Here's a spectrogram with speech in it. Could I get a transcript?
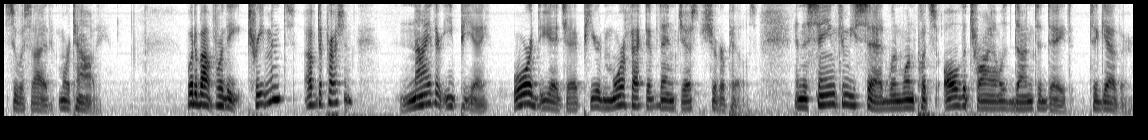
suicide mortality. What about for the treatment of depression? neither EPA or DHA appeared more effective than just sugar pills. And the same can be said when one puts all the trials done to date together.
